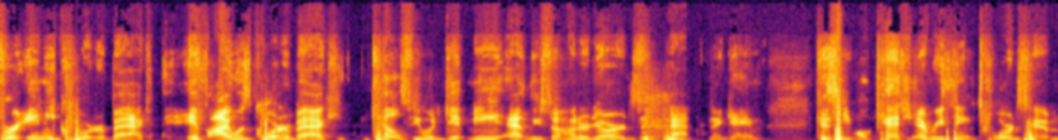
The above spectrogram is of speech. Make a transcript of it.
for any quarterback. If I was quarterback, Kelce would get me at least 100 yards in a game because he will catch everything towards him.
